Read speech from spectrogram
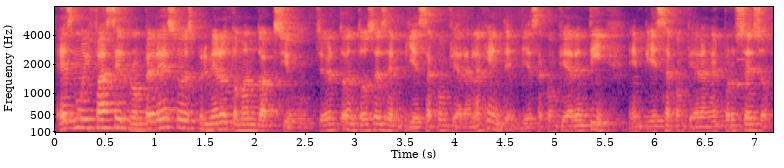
Es muy fácil romper eso, es primero tomando acción, ¿cierto? Entonces empieza a confiar en la gente, empieza a confiar en ti, empieza a confiar en el proceso,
